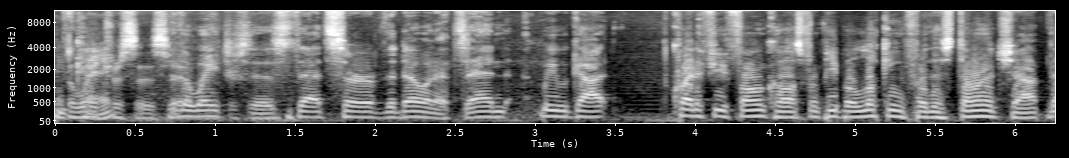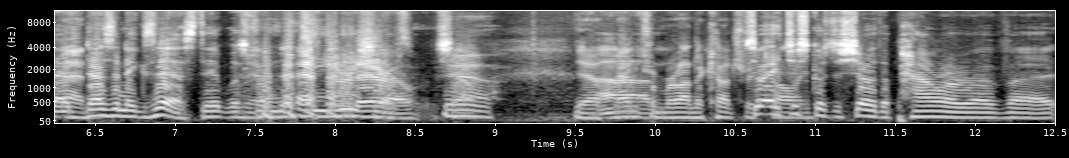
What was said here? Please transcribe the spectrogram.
the waitresses. Yeah. the waitresses that serve the donuts, and we got quite a few phone calls from people looking for this donut shop that Man. doesn't exist. It was Yeah. from the TV show. So, yeah. yeah, men um, from around the country. so it just goes to show the power of uh,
